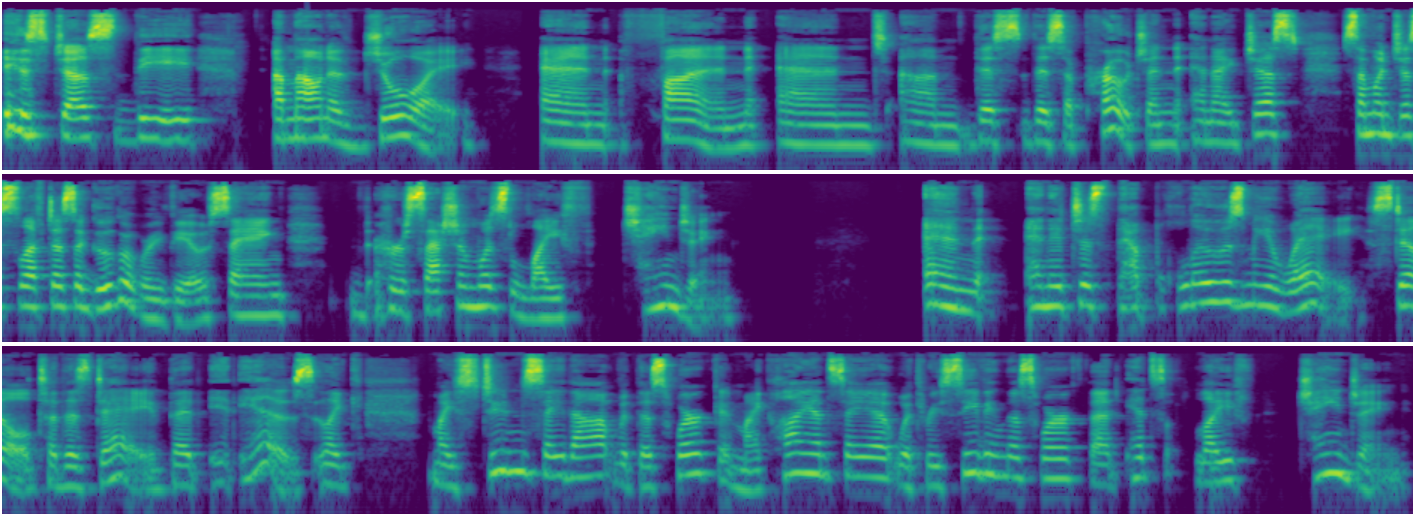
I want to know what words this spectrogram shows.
Is just the amount of joy and fun and um, this this approach. And and i just someone just left us a google review saying her session was life changing and and it just that blows me away still to this day that it is. Like my students say that with this work and my clients say it with receiving this work that it's life changing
